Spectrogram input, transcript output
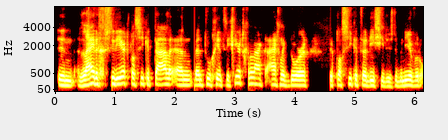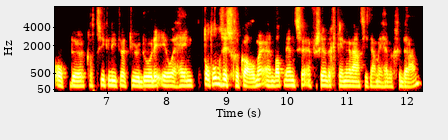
in Leiden gestudeerd, klassieke talen. En ben toen geïntrigeerd geraakt eigenlijk door de klassieke traditie. Dus de manier waarop de klassieke literatuur door de eeuwen heen tot ons is gekomen. En wat mensen en verschillende generaties daarmee hebben gedaan.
